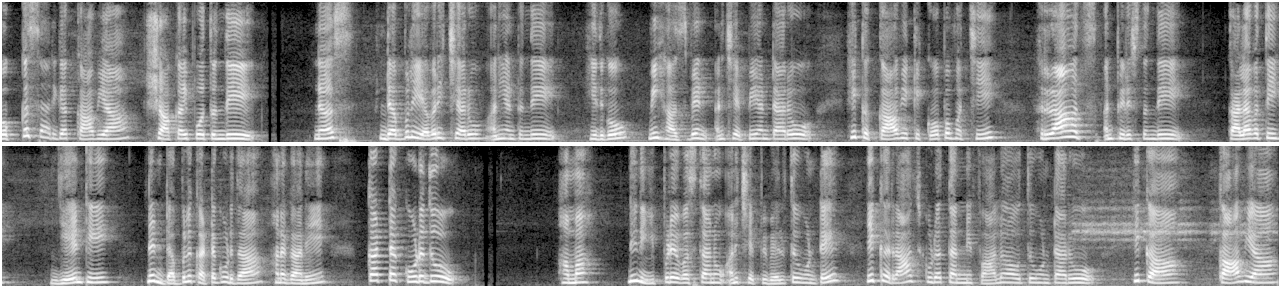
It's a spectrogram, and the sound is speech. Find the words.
ఒక్కసారిగా కావ్య షాక్ అయిపోతుంది. నర్స్ డబ్బులు ఎవరిచ్చారు? అని అంటుంది. ఇదిగో మీ హస్బెండ్ అని చెప్పి అంటారు. ఇక కావ్యకి కోపం వచ్చి రాజ్ అని పిలుస్తుంది. కళావతి ఏంటి? నేను డబ్బులు కట్టకూడదా? అనగానే కట్టకూడదు. అమ్మా నేను ఇప్పుడే వస్తాను అని చెప్పి వెళ్తూ ఉంటే ఇక రాజ్ కూడా తన్ని ఫాలో అవుతూ ఉంటారు. ఇక కావ్య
